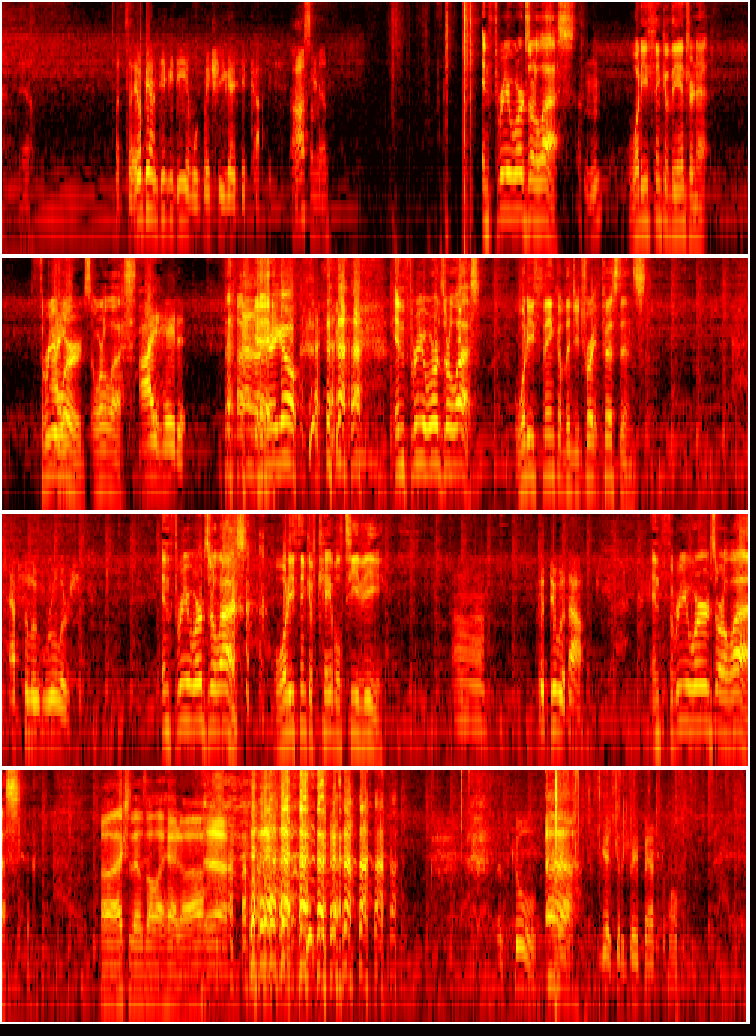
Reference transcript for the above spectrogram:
But uh, it'll be on DVD, and we'll make sure you guys get copies. Awesome, man. In three words or less, Mhm. what do you think of the internet? Three I- words or less. I hate it. There you go. In three words or less, what do you think of the Detroit Pistons? Absolute rulers. In three words or less, what do you think of cable TV? Uh, could do without. In three words or less. Uh, actually, that was all I had. Uh, That's cool. Yeah. You guys get a great basketball.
